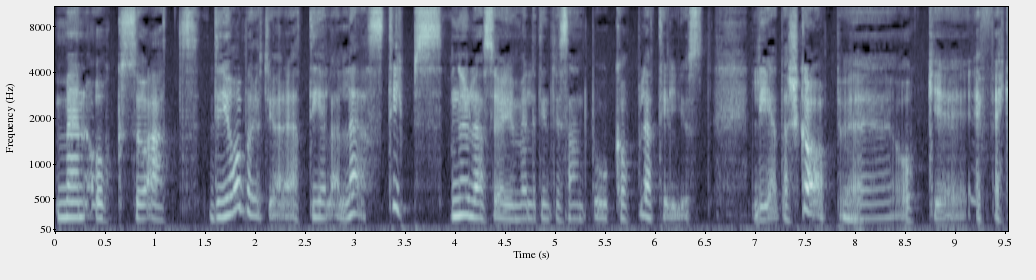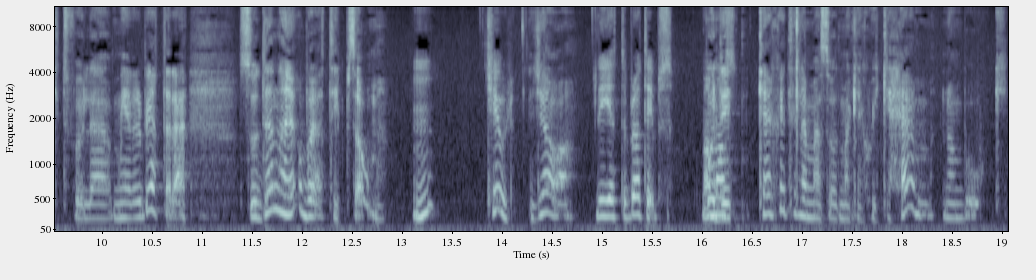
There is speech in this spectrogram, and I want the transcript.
men också att det jag har börjat göra är att dela lästips. Nu läser jag ju en väldigt intressant bok kopplat till just ledarskap eh, och eh, effektfulla medarbetare. Så den har jag börjat tipsa om. Mm. Kul! Ja. Det är jättebra tips. Man och måste... det kanske till och med är så att man kan skicka hem någon bok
